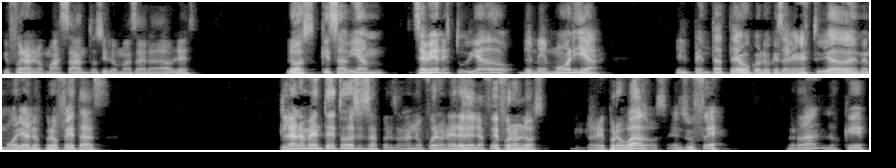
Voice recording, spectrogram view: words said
que fueran los más santos y los más agradables, los que sabían, se habían estudiado de memoria el Pentateuco, los que se habían estudiado de memoria los profetas. Claramente todas esas personas no fueron héroes de la fe, fueron los reprobados en su fe. ¿verdad? Los que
